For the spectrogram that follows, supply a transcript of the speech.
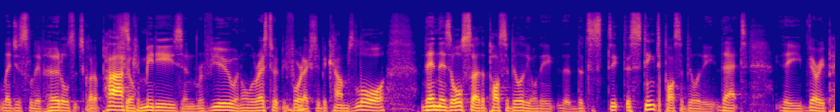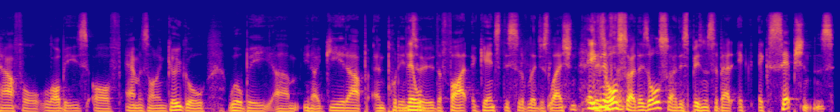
legislative hurdles it's got to pass, committees and review and all the rest of it before it actually becomes law. Then there's also the possibility, or the, the, the disti- distinct possibility, that the very powerful lobbies of Amazon and Google will be, um, you know, geared up and put into They'll- the fight against this sort of legislation. There's also there's also this business about ex- exceptions,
